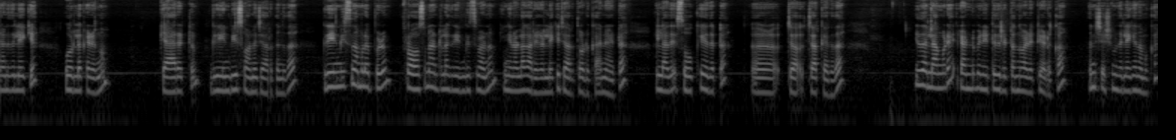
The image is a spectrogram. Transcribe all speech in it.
ഞാനിതിലേക്ക് ഉരുളക്കിഴങ്ങും ക്യാരറ്റും ഗ്രീൻ പീസുമാണ് ചേർക്കുന്നത്. ഗ്രീൻ പീസ് നമ്മളെപ്പോഴും ഫ്രോസൺ ആയിട്ടുള്ള ഗ്രീൻ പീസ് വേണം. ഇങ്ങനെയുള്ള കറികളിലേക്ക് ചേർത്ത് കൊടുക്കാനായിട്ട് അല്ലാതെ സോക്ക് ചെയ്തിട്ട് ചേർക്കരുത്. ഇതെല്ലാം കൂടി രണ്ട് മിനിറ്റ് ഇതിലിട്ടൊന്ന് വഴറ്റിയെടുക്കാം. അതിനുശേഷം ഇതിലേക്ക് നമുക്ക്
